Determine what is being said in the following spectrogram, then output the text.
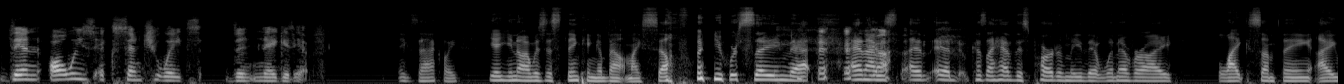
then always accentuates the negative. Exactly. Yeah you know i was just thinking about myself when you were saying that. And i was and and because i have this part of me that whenever i like something i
